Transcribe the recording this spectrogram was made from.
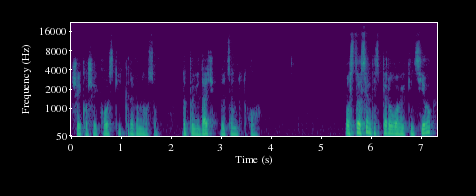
Шейко-Шейковський, Кривоносов. Доповідач доцент Дудко. Остеосинтез переломів кінцівок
